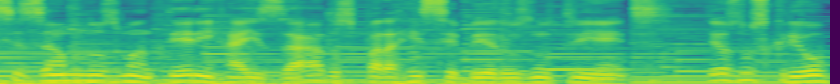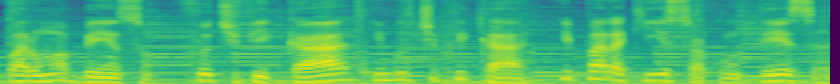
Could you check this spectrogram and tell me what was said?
Precisamos nos manter enraizados para receber os nutrientes. Deus nos criou para uma bênção, frutificar e multiplicar. E para que isso aconteça,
